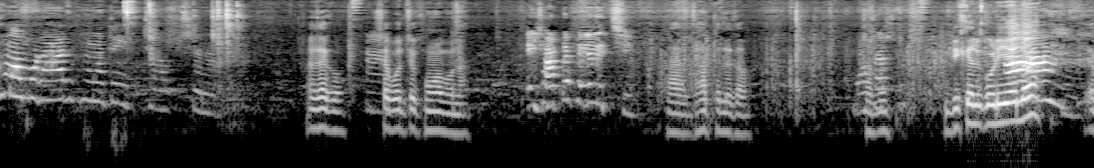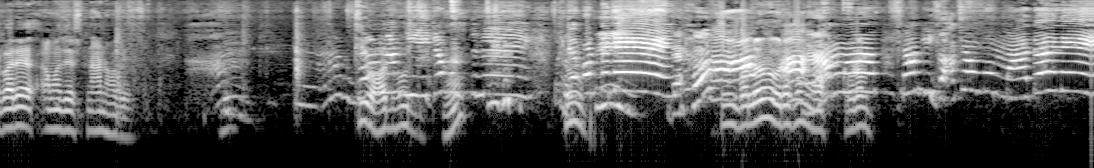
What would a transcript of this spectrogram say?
ঘুমাবো না আর ঘুমাতে ইচ্ছা হচ্ছে না। দেখো সে বলছে ঘুমাবো না। এই ঝাপটা ফেলে দিচ্ছি। হ্যাঁ ঝাঁপ ফেলে দাও। বিকেল গড়িয়ে এলো এবারে আমাদের স্নান হবে। কি অদ্ভুত হ্যাঁ? তুমি বলো ওরকম ওরকম নাকি গাছের উপর মাথায় নেই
